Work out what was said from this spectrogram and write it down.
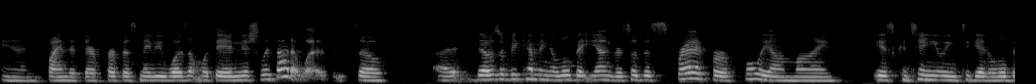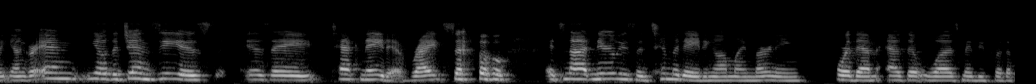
and find that their purpose maybe wasn't what they initially thought it was. And so uh, those are becoming a little bit younger. So the spread for fully online is continuing to get a little bit younger. And you know, the Gen Z is is a tech native, right? So it's not nearly as intimidating online learning for them as it was maybe for the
